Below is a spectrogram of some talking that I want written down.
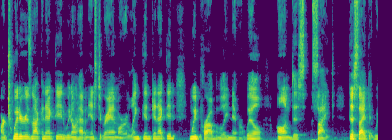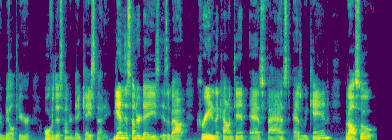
Our Twitter is not connected. We don't have an Instagram or a LinkedIn connected. And we probably never will on this site. This site that we built here over this 100 day case study. Again, this 100 days is about creating the content as fast as we can, but also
